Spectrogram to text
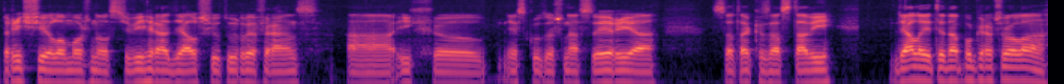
prišiel o možnosť vyhrať ďalšiu Tour de France a ich neskutočná séria sa tak zastaví. Ďalej teda pokračovala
